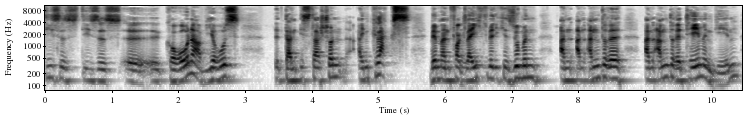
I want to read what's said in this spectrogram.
dieses, dieses äh, Coronavirus, dann ist das schon ein Klacks, wenn man vergleicht, welche Summen an, an, andere, an andere Themen gehen.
